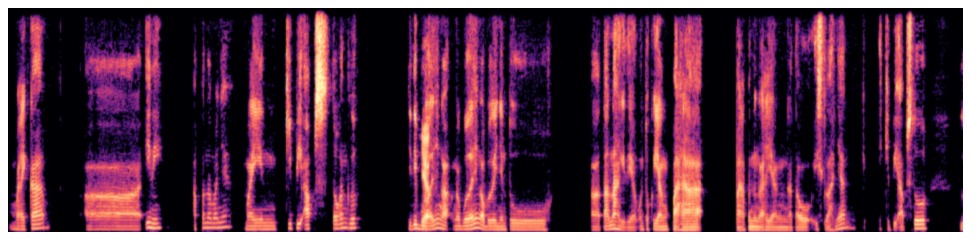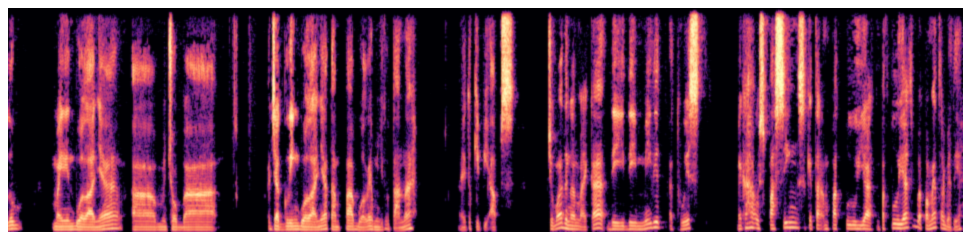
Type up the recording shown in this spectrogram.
mereka uh, ini apa namanya main keepy ups, tau kan lu? Jadi ya. bolanya nggak yeah. nggak bolanya nggak boleh nyentuh uh, tanah gitu ya. Untuk yang para para pendengar yang nggak tahu istilahnya keep ups tuh lu mainin bolanya uh, mencoba juggling bolanya tanpa boleh menyentuh tanah. Nah itu keep ups. Cuma dengan mereka they they made it a twist. Mereka harus passing sekitar 40 yard. 40 yard itu berapa meter berarti ya?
